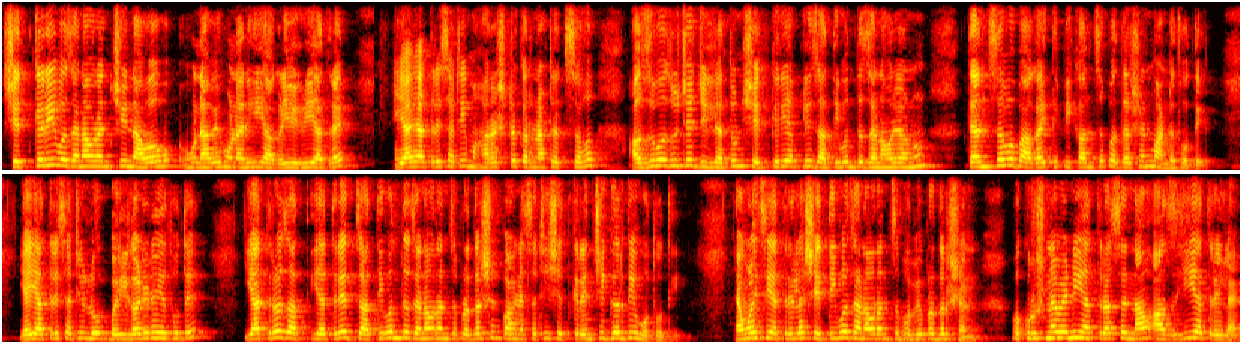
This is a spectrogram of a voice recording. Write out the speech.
शेतकरी व जनावरांची नावं होणावे होणारी ही आगळी वेगळी यात्रा आहे. या यात्रेसाठी महाराष्ट्र कर्नाटकसह आजूबाजूच्या जिल्ह्यातून शेतकरी आपली जातीवंत जनावरे आणून त्यांचं व बागायती पिकांचं प्रदर्शन मांडत होते. या यात्रेसाठी लोक बैलगाडीने येत होते. यात्र जात यात्रेत जातिवंत जनावरांचं प्रदर्शन पाहण्यासाठी शेतकऱ्यांची गर्दी होत होती. त्यामुळेच यात्रेला शेती व जनावरांचं भव्य प्रदर्शन व कृष्णवेणी यात्राचं नाव आजही यात्रेला आहे.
